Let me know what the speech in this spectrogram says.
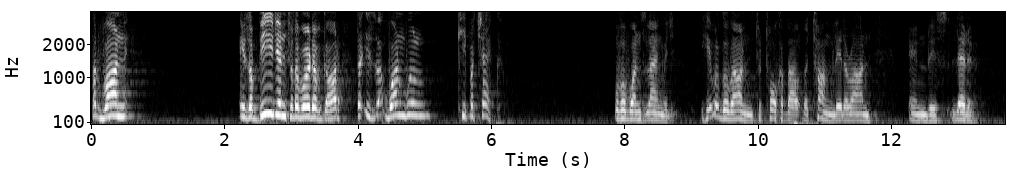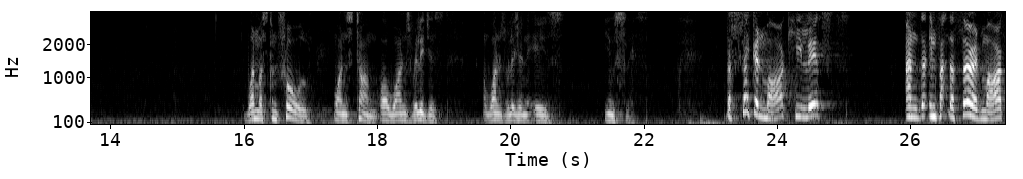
that one is obedient to the word of God, that is that one will keep a check over one's language. He will go on to talk about the tongue later on in this letter. One must control one's tongue or one's religious one's religion is useless. The second mark he lists, and the, in fact the third mark,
